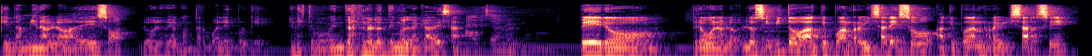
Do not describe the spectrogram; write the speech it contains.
que también hablaba de eso, luego les voy a contar cuál es porque en este momento no lo tengo en la cabeza. Ah. Pero, pero bueno, lo- los invito a que puedan revisar eso, a que puedan revisarse,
